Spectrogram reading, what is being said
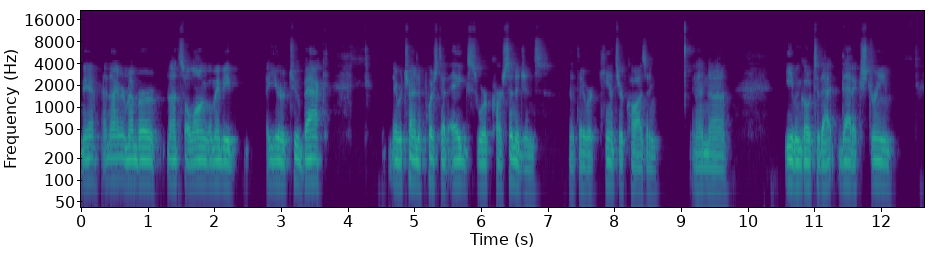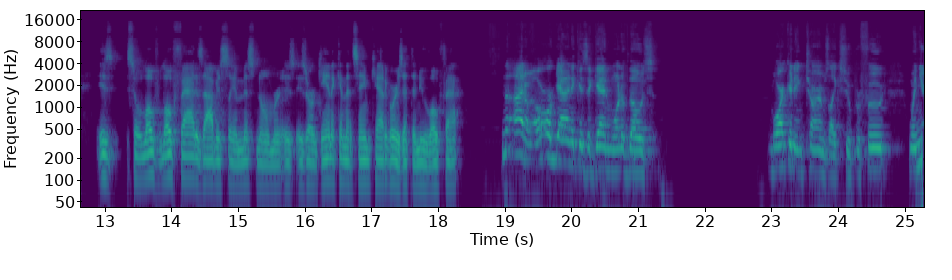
Yeah, and I remember not so long ago, maybe a year or two back, they were trying to push that eggs were carcinogens, that they were cancer causing, and uh, even go to that that extreme. Is so low low fat is obviously a misnomer. Is is organic in that same category? Is that the new low fat? No, I don't know. Organic is again one of those marketing terms like superfood. When you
